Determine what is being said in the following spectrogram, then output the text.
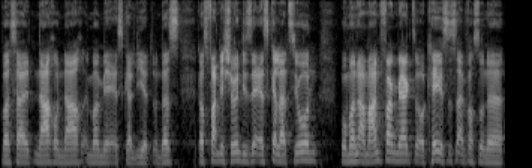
was halt nach und nach immer mehr eskaliert. Und das, das fand ich schön, diese Eskalation, wo man am Anfang merkt, so, okay, es ist einfach so eine.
